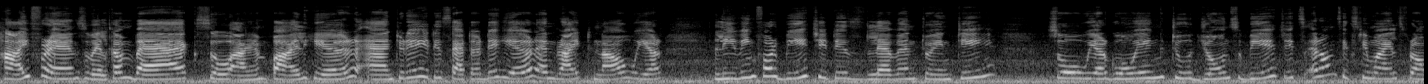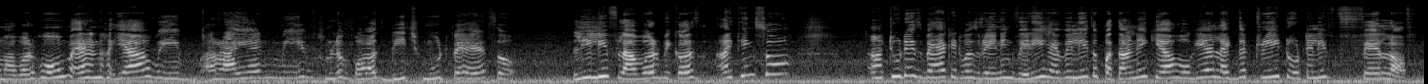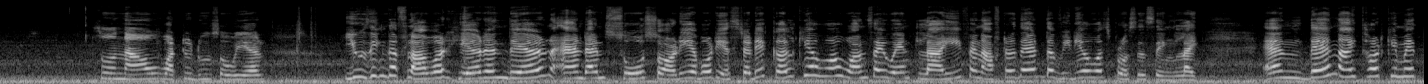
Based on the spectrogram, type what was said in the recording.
Hi friends, welcome back. So I am Pile here and today it is Saturday here and right now we are leaving for beach. It is 11.20. So we are going to Jones Beach. It's around 60 miles from our home and yeah, we Ryan me हम लोग बहुत beach mood पे है. So lily flower because I think so uh, two days back it was raining very heavily तो पता नहीं क्या हो गया like the tree totally fell off So now what to do so we are using the flower here and there and I'm so sorry about yesterday कल क्या हुआ once I went live and after that the video was processing like and then I thought कि मैं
